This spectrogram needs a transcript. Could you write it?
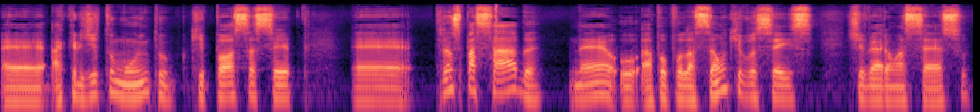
é, acredito muito que possa ser é, transpassada né, a população que vocês tiveram acesso.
